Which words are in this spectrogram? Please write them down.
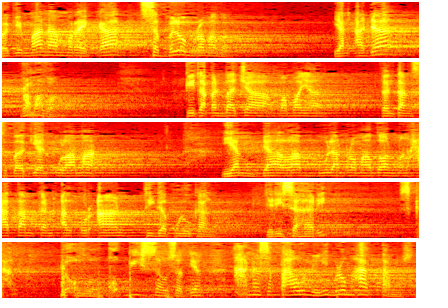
bagaimana mereka sebelum Ramadan. Yang ada Ramadan. Kita akan baca umpamanya tentang sebagian ulama yang dalam bulan Ramadan menghatamkan Al-Quran 30 kali. Jadi sehari sekali. Ya Allah, kok bisa Ustaz ya? Anak setahun ini belum hatam Ustaz.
